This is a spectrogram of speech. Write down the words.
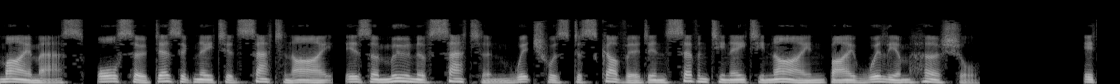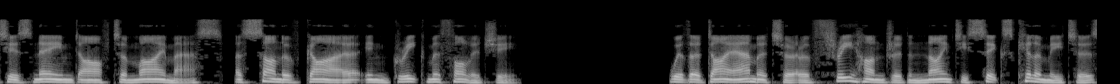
Mimas, also designated Saturn I, is a moon of Saturn which was discovered in 1789 by William Herschel. It is named after Mimas, a son of Gaia in Greek mythology. With a diameter of 396 kilometers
